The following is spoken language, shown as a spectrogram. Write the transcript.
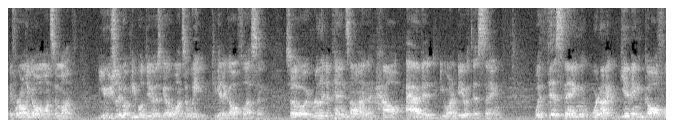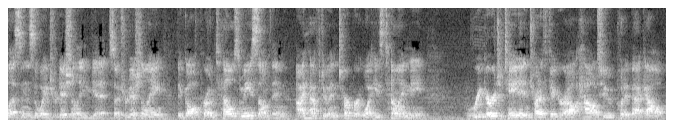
if we're only going once a month. Usually what people do is go once a week to get a golf lesson. So it really depends on how avid you want to be with this thing. With this thing, we're not giving golf lessons the way traditionally you get it. So traditionally, the golf pro tells me something, I have to interpret what he's telling me, regurgitate it and try to figure out how to put it back out,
